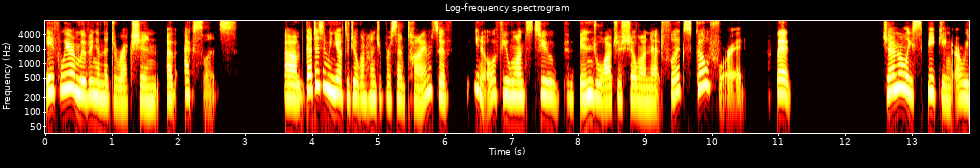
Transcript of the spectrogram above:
if we are moving in the direction of excellence, um, that doesn't mean you have to do it 100% time. So if, you know, if you want to binge watch a show on Netflix, go for it. But generally speaking, are we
